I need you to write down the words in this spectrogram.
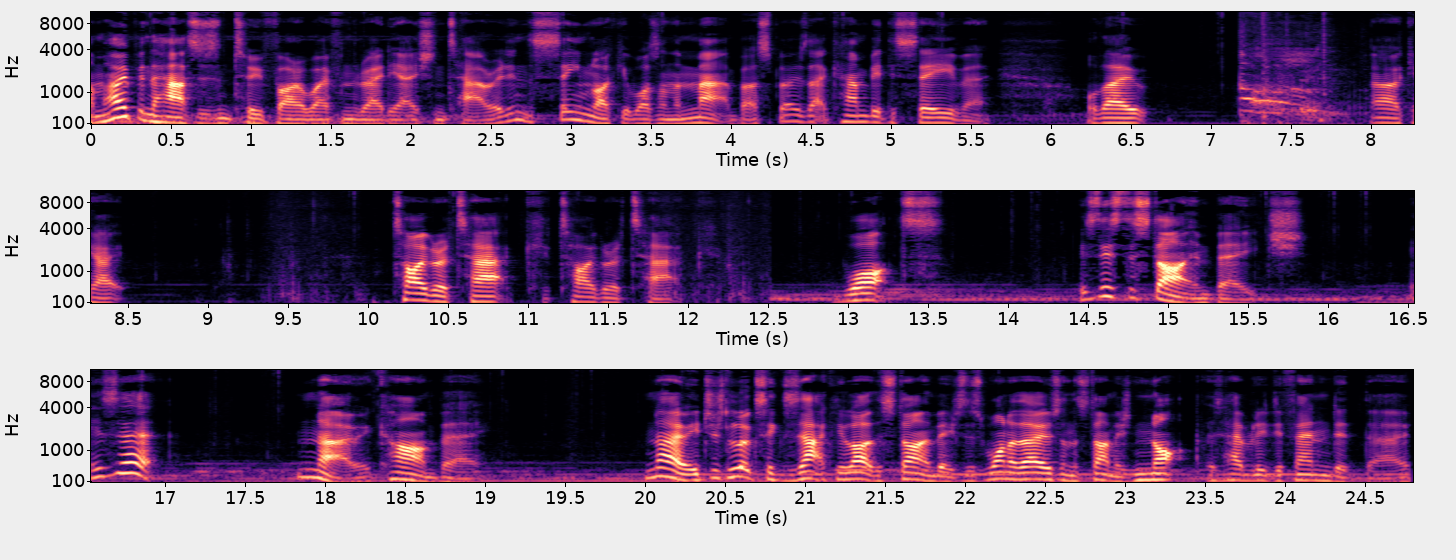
I'm hoping the house isn't too far away from the radiation tower. It didn't seem like it was on the map, but I suppose that can be deceiving. Although... Okay. Tiger attack, tiger attack. What? Is this the starting beach? Is it? No, it can't be. No, it just looks exactly like the starting beach. There's one of those on the starting beach, not as heavily defended though.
